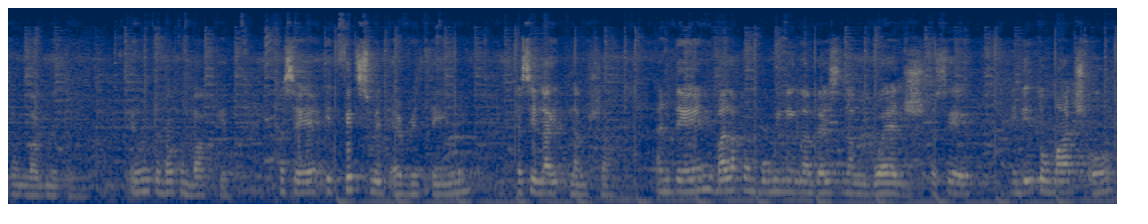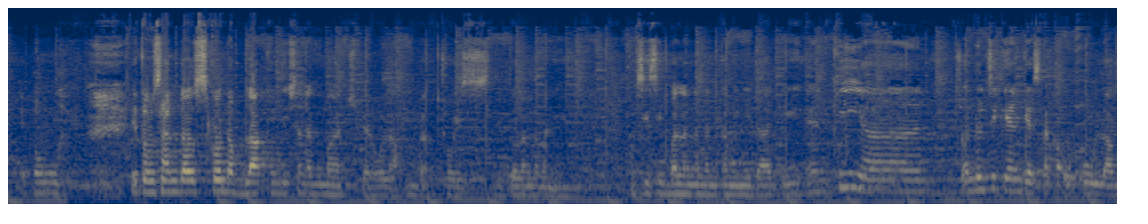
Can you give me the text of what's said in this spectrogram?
itong bag na to. Ewan ko ba kung bakit. Kasi it fits with everything. Kasi light lang siya. And then, bala kong bumili nga guys ng wedge. Kasi hindi ito match oh. Itong, itong sandals ko na black, hindi siya nag-match. Pero wala akong choice. Dito lang naman eh. Magsisimba lang naman kami ni Daddy and Kian. So, andun si Kian guys, nakaupo lang.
